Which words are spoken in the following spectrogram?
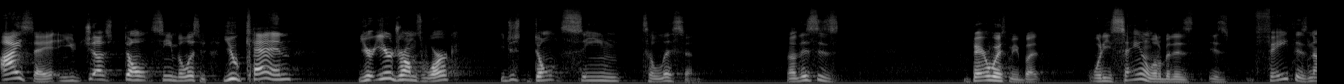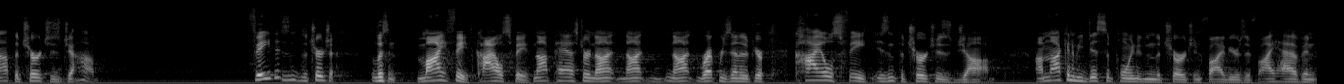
I say it, and you just don't seem to listen. You can, your eardrums work, you just don't seem to listen. Now, this is, bear with me, but what he's saying a little bit is, is faith is not the church's job. Faith isn't the church listen, my faith, Kyle's faith, not pastor, not, not, not representative here, Kyle's faith isn't the church's job. I'm not going to be disappointed in the church in five years if I haven't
